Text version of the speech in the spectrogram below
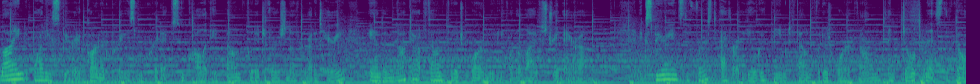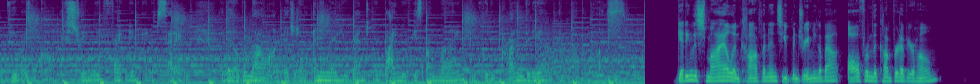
Mind, Body, Spirit garnered praise from critics who call it a found footage version of Hereditary and a knockout found footage horror movie for the live stream era. Experience the first ever yoga themed found footage horror film and don't miss the film viewers have called extremely frightening and upsetting. Available now on digital anywhere you rent or buy movies online, including Prime Video and Apple Plus. Getting the smile and confidence you've been dreaming about, all from the comfort of your home,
